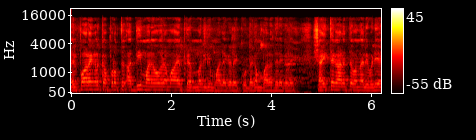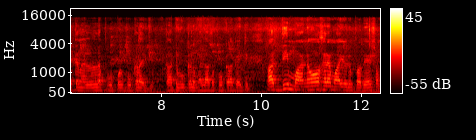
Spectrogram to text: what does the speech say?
നെൽപ്പാടങ്ങൾക്കപ്പുറത്ത് അതിമനോഹരമായ ബ്രഹ്മഗിരി മലകൾ കുടകം മലനിരകൾ ശൈത്യകാലത്ത് വന്നാൽ ഇവിടെയൊക്കെ നല്ല പൂപ്പ പൂക്കളായിരിക്കും. കാട്ടുപൂക്കളും അല്ലാത്ത പൂക്കളൊക്കെ ആയിട്ട് അതിമനോഹരമായ ഒരു പ്രദേശം.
